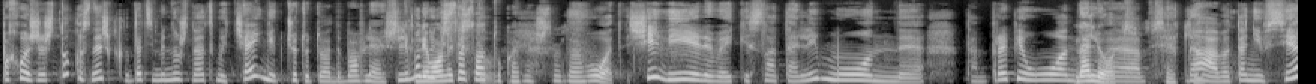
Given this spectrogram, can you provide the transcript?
похожая штука, знаешь, когда тебе нужно отмыть чайник, что ты туда добавляешь? Лимонную, лимонную кислоту. кислоту, конечно, да. Вот. Щавелевая кислота, лимонная, там, пропионная. Налет всякий. Да, вот они все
